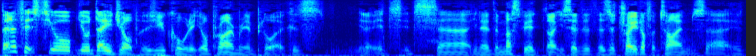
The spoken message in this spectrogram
benefits to your, your day job, as you called it, your primary employer, because you know, it's it's uh, you know there must be a, like you said there's a trade-off at times. Uh, it,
